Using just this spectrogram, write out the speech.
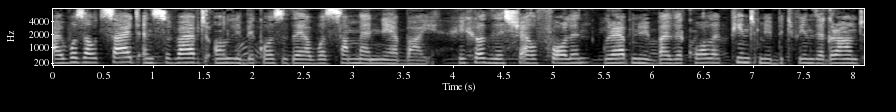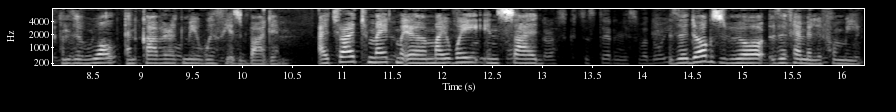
I was outside and survived only because there was some man nearby. He heard the shell falling, grabbed me by the collar, pinned me between the ground and the wall, and covered me with his body. I tried to make my, uh, my, way inside. The dogs were the family for me.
